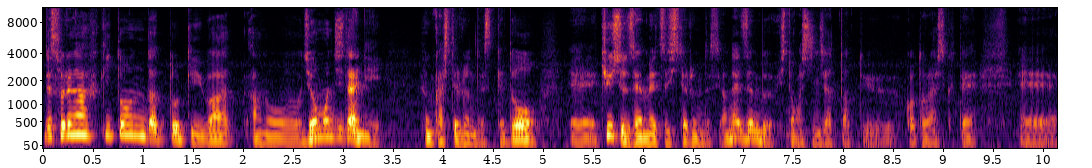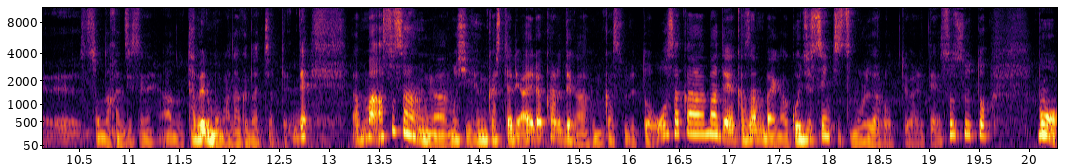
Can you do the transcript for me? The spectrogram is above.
でそれが吹き飛んだ時はあの縄文時代に噴火してるんですけど、えー、九州全滅してるんですよね。全部人が死んじゃったということらしくて、えー、そんな感じですね。あの食べるものがなくなっちゃって。でまあ阿蘇山がもし噴火したりアイラカルデが噴火すると大阪まで火山灰が5 0センチ積もるだろうって言われてそうするとも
